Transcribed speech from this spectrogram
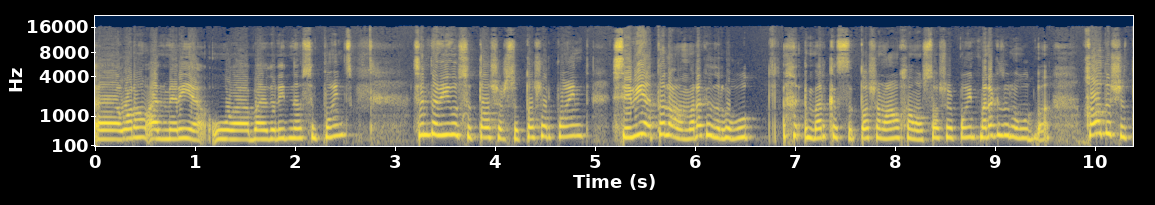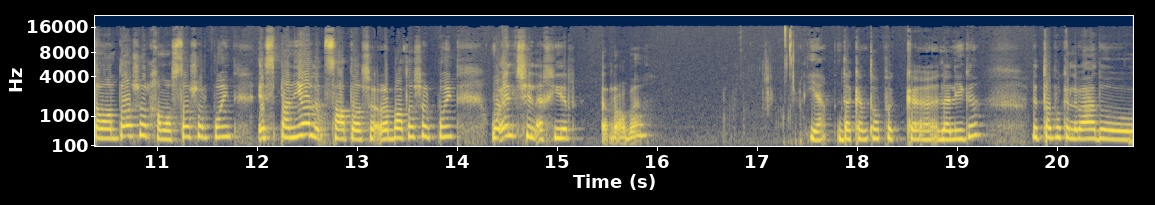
آه وراهم ألميريا وبايدوليد نفس ال points سيلتا فيجو 16 16 point سيبيا طلعوا من مراكز الهبوط مركز 16 معاهم 15 point مراكز الهبوط بقى قادش ال 18 15 point إسبانيول 19 14 point والتشي الأخير أربعة. yeah ده كان topic لا ليجا. ال topic اللي بعده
